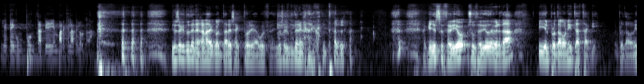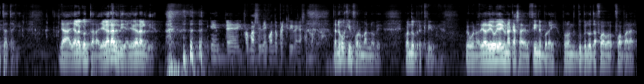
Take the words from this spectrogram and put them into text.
le pegue un puntapié y embarque la pelota. Yo sé que tú tienes ganas de contar esa historia, Wilfred. Yo sé que tú tienes ganas de contarla. Aquello sucedió, sucedió de verdad y el protagonista está aquí. El protagonista está aquí. Ya, ya la contará. Llegará el día, llegará el día. Hay que informarse bien cuando prescriben esas cosas. Tenemos que informarnos bien cuando prescribe. Pero bueno, a día de hoy hay una casa del cine por ahí, por donde tu pelota fue a, fue a parar,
